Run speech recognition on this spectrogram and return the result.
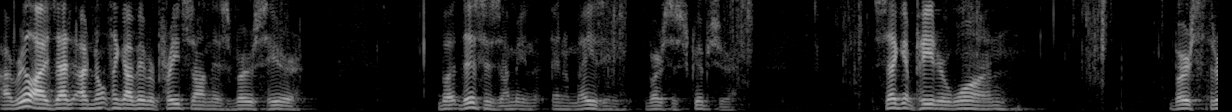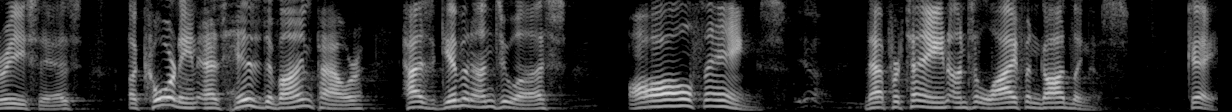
I realize that I don't think I've ever preached on this verse here. But this is, I mean, an amazing verse of Scripture. 2 Peter 1, verse 3 says, According as his divine power has given unto us all things that pertain unto life and godliness. Okay,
